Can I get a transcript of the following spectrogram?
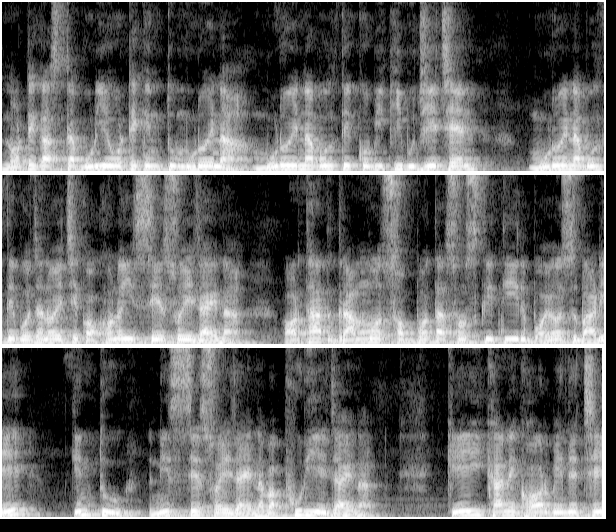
নটে গাছটা বুড়িয়ে ওঠে কিন্তু মুড়োয় না। মুড়োয় না বলতে কবি কি বুঝিয়েছেন? মুড়োয় না বলতে বোঝানো হয়েছে কখনোই শেষ হয়ে যায় না। অর্থাৎ গ্রাম্য সভ্যতা সংস্কৃতির বয়স বাড়ে কিন্তু নিঃশেষ হয়ে যায় না বা ফুরিয়ে যায় না। কে এইখানে ঘর বেঁধেছে?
